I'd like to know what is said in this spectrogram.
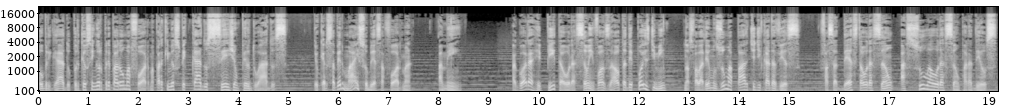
Obrigado porque o Senhor preparou uma forma para que meus pecados sejam perdoados. Eu quero saber mais sobre essa forma. Amém. Agora repita a oração em voz alta depois de mim. Nós falaremos uma parte de cada vez. Faça desta oração a sua oração para Deus.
